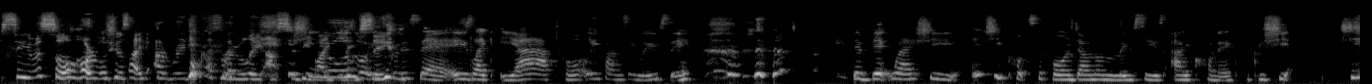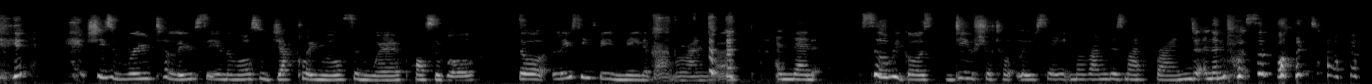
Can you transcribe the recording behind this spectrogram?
scene was so horrible. She was like, I really cruelly asked if she he liked knows what Lucy. he's gonna say. He's like, "Yeah, I totally fancy Lucy." the bit where she she puts the phone down on Lucy is iconic because she she she's rude to Lucy in the most Jacqueline Wilson way possible. So Lucy's being mean about Miranda, and then Sylvie goes, "Do shut up, Lucy. Miranda's my friend," and then puts the phone down.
